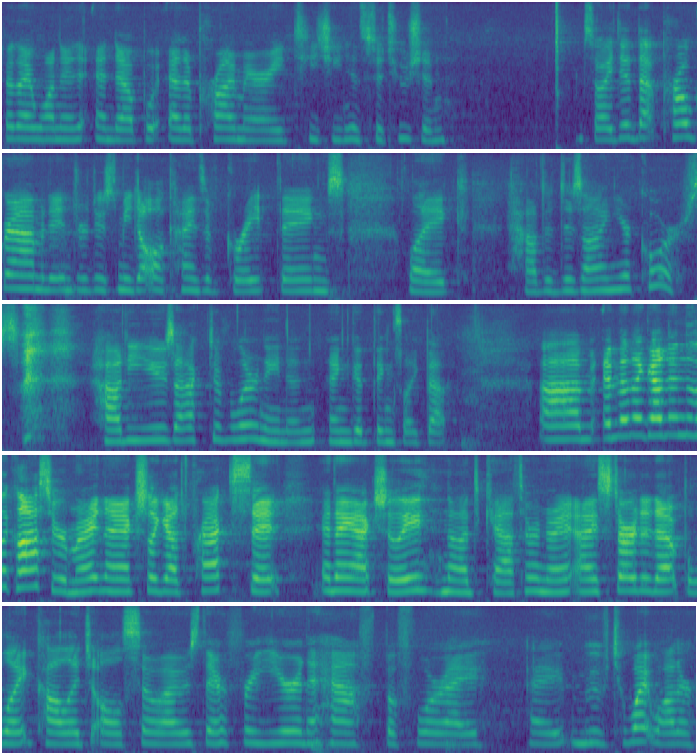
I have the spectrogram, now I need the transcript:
that I wanted to end up at a primary teaching institution. So I did that program and it introduced me to all kinds of great things like how to design your course, how to use active learning and, and good things like that. Um, and then I got into the classroom, right, and I actually got to practice it. And I actually, nod Catherine, right, I started at Beloit College also. I was there for a year and a half before I, I moved to Whitewater.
